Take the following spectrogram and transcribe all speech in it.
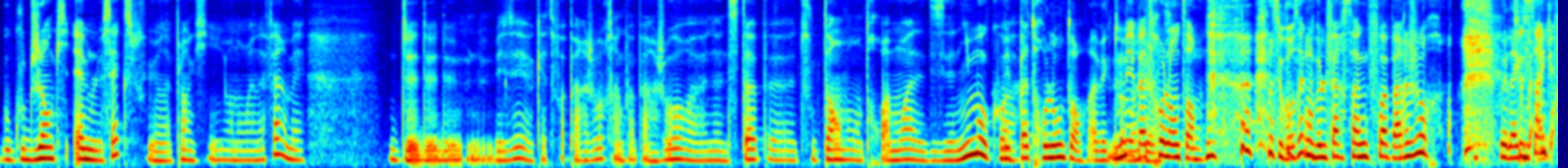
beaucoup de gens qui aiment le sexe, parce qu'il y en a plein qui en ont rien à faire, mais de, de, de, de baiser euh, quatre fois par jour, cinq fois par jour, euh, non-stop, euh, tout le temps, pendant trois mois, des animaux, quoi. Mais pas trop longtemps avec toi. Mais pas trop longtemps. c'est pour ça qu'on peut le faire cinq fois par jour. Voilà, avec, cinq.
